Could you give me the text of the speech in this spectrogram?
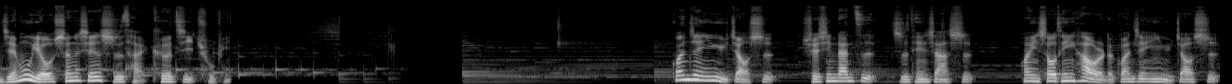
节目由生鲜食材科技出品。关键英语教室，学新单字，知天下事。欢迎收听浩尔的关键英语教室。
